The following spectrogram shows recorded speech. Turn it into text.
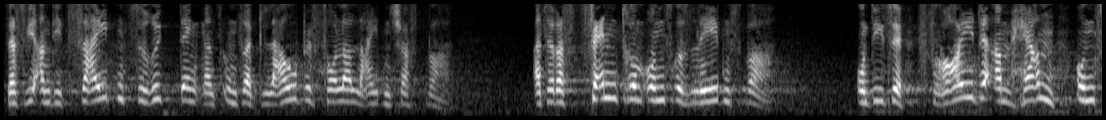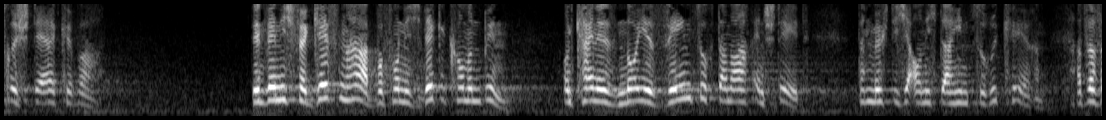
dass wir an die Zeiten zurückdenken, als unser Glaube voller Leidenschaft war als er das Zentrum unseres Lebens war und diese Freude am Herrn unsere Stärke war. Denn wenn ich vergessen habe, wovon ich weggekommen bin und keine neue Sehnsucht danach entsteht, dann möchte ich auch nicht dahin zurückkehren. Also das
